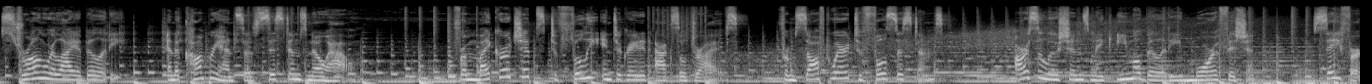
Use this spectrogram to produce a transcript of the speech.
strong reliability, and a comprehensive systems know how. From microchips to fully integrated axle drives, from software to full systems, our solutions make e mobility more efficient, safer,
